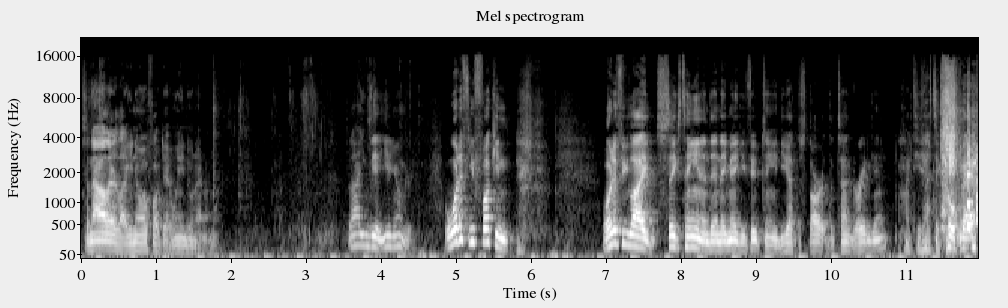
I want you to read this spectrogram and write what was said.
So now they're like, you know what, fuck that. We ain't doing that no more. So now you can be a year younger. What if you fucking. What if you like 16 and then they make you 15? Do you have to start the 10th grade again? Like, do you have to go back?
